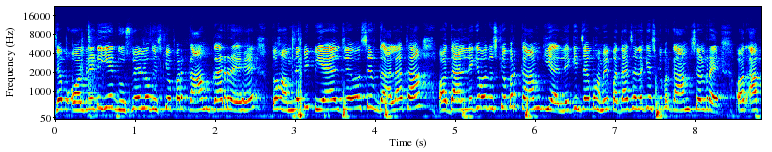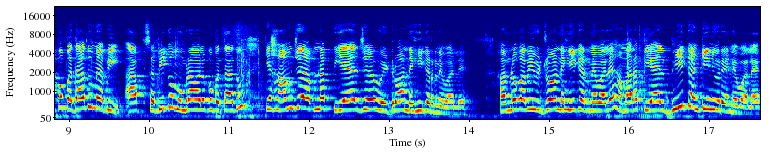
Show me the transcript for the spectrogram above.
जब ऑलरेडी ये दूसरे लोग इसके ऊपर काम कर रहे हैं तो हमने भी पीआईएल जो है, वो सिर्फ़ डाला था और डालने के बाद उसके ऊपर काम किया। लेकिन जब हमें पता चला कि इसके ऊपर काम चल रहा है, और आपको बता दूँ मैं अभी, आप सभी को मुमरा वालों को बता दूँ कि हम जो है अपना जो है विड्रॉ नहीं करने वाले। हम लोग अभी विड्रॉ नहीं करने वाले हमारा पीएल भी कंटिन्यू रहने वाला है।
